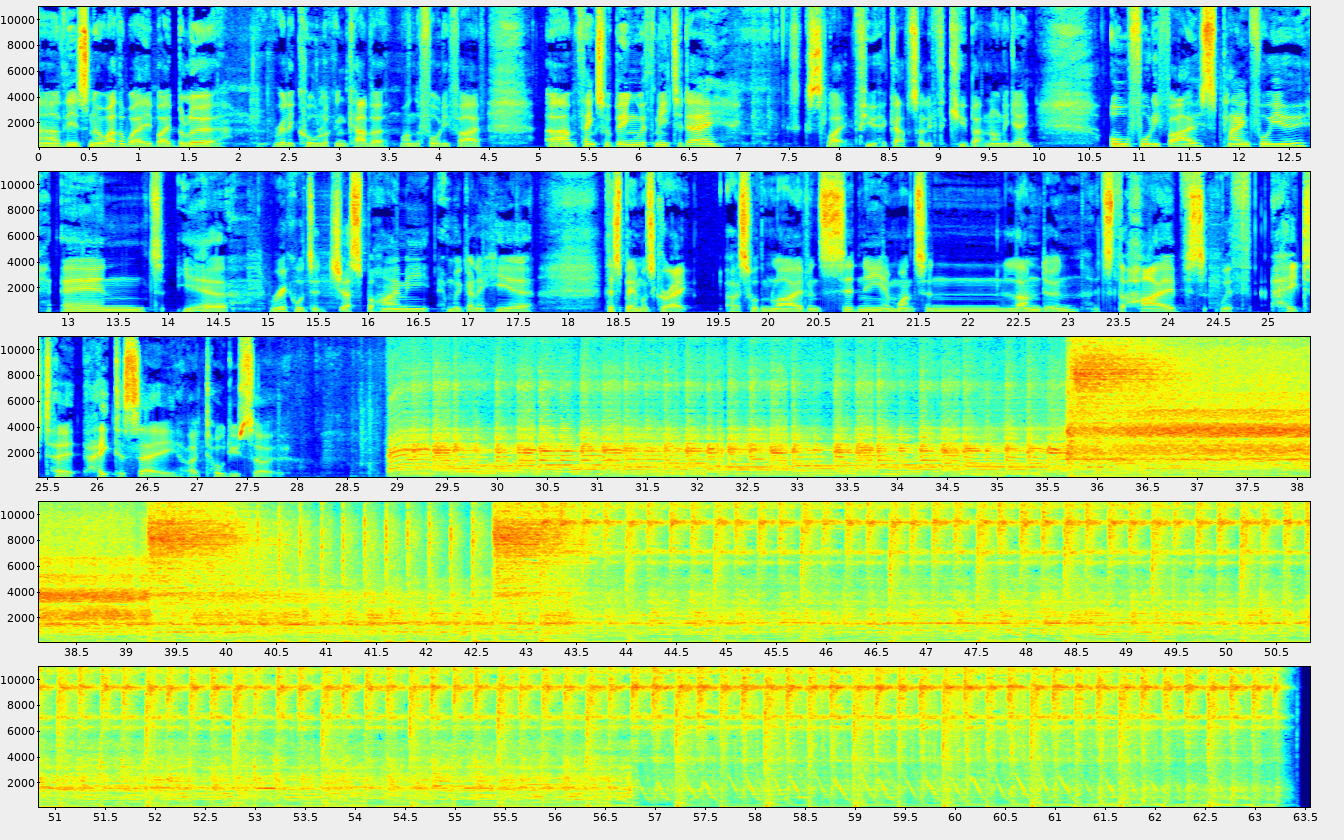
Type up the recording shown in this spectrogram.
Uh, There's No Other Way by Blur. Really cool looking cover on the 45. Um, thanks for being with me today. Slight few hiccups. I left the cue button on again. All 45s playing for you. And yeah, records are just behind me. And we're going to hear. This band was great. I saw them live in Sydney and once in London. It's the Hives with Hate to, Ta- hate to Say, I Told You So oh you.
